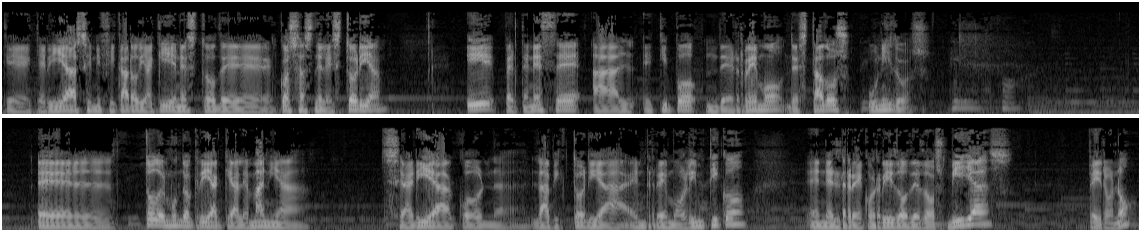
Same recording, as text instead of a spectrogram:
que quería significar hoy aquí en esto de cosas de la historia y pertenece al equipo de remo de Estados Unidos todo el mundo creía que Alemania se haría con eh, la victoria en remo olímpico en el recorrido de dos millas, pero no.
